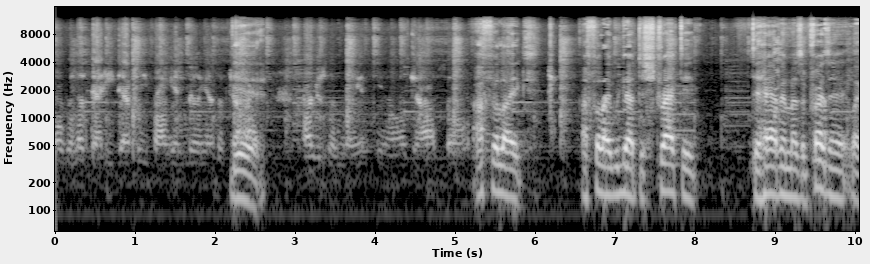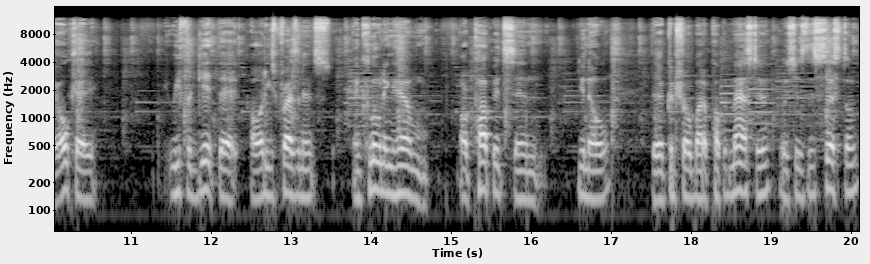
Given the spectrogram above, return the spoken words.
overlook that. He definitely brought in millions of Yeah. hundreds of millions, you know, jobs. So I feel like I feel like we got distracted to have him as a president. Like, okay, we forget that all these presidents, including him, are puppets and, you know, they're controlled by the puppet master, which is the system.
